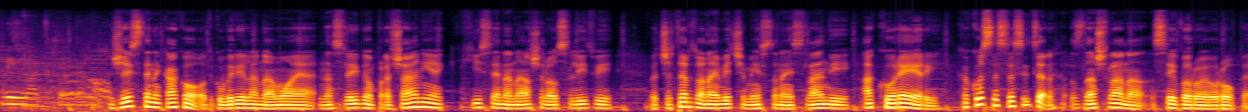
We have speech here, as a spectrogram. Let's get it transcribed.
klima. Že ste nekako odgovorila na moje naslednje vprašanje, ki se je nanašalo v selitvi v četrto največje mesto na Islandiji, Akureyri. Kako ste se sicer znašla na severu Evrope?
